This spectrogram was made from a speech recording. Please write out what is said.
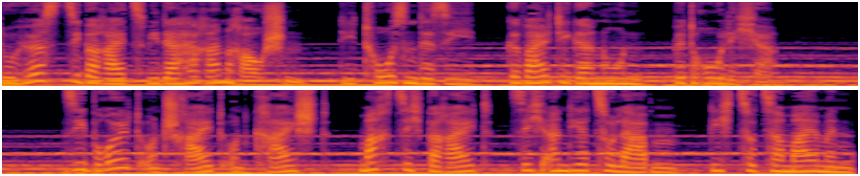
du hörst sie bereits wieder heranrauschen, die tosende sie, gewaltiger nun, bedrohlicher. Sie brüllt und schreit und kreischt, macht sich bereit, sich an dir zu laben, dich zu zermalmen,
